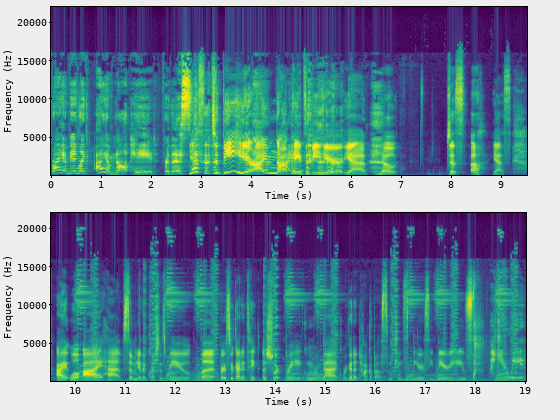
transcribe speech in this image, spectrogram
Right, and being like, I am not paid for this. Yes, to be here. I am not Right? paid to be here. Yeah. No. Just uh yes. All right. Well, I have so many other questions for you, but first we've got to take a short break. When we're back, we're gonna talk about some conspiracy theories. I can't wait.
